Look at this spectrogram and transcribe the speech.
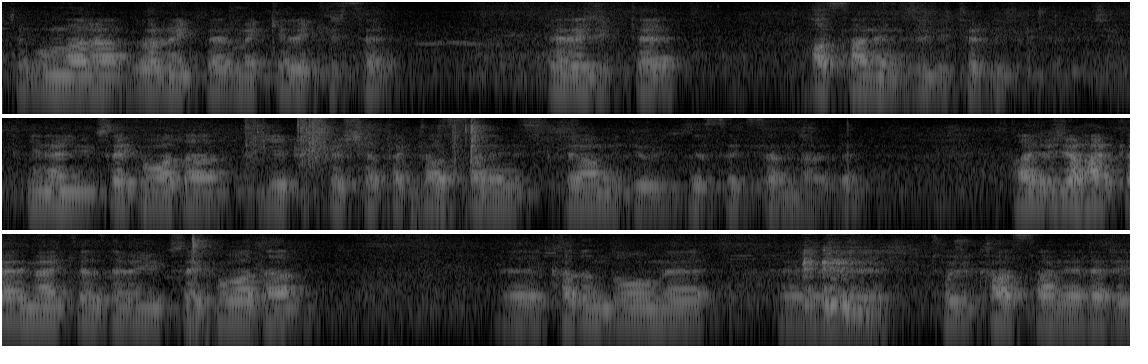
İşte bunlara örnek vermek gerekirse Derecik'te hastanemizi bitirdik. Yine Yüksekova'da 75 yataklı hastanemiz devam ediyor %80'lerde. Ayrıca Hakkari merkezde ve Yüksekova'da e, kadın doğum ve e, çocuk hastaneleri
